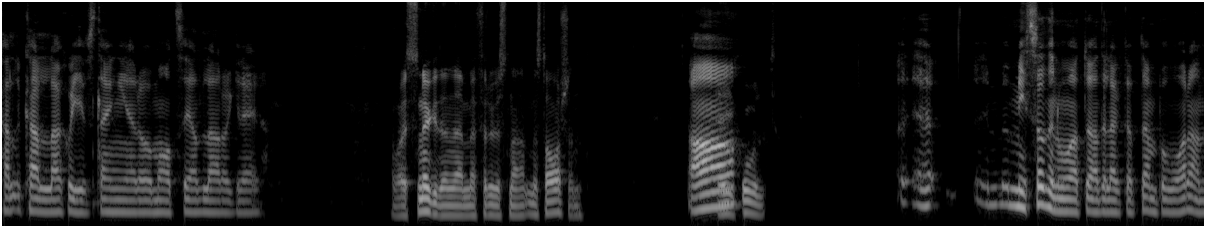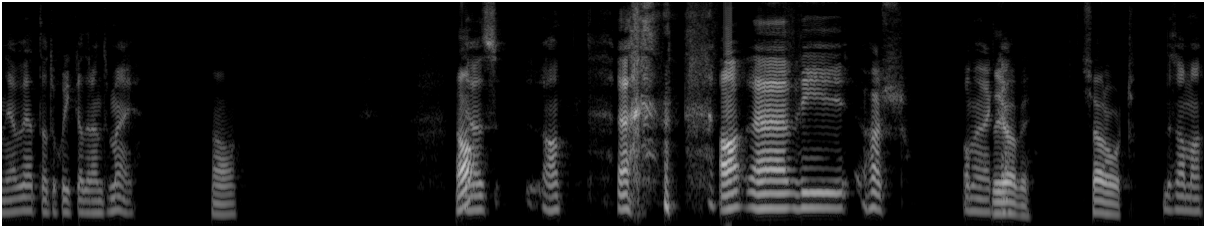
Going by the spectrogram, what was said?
kall- kalla skivstänger och matsedlar och grejer. Det var ju snygg den där med frusna mustaschen. Det är ju Ja, coolt. eh, missade nog att du hade lagt upp den på våran. Jag vet att du skickade den till mig. Ja. Ja, Jag ja. Eh, ja, eh, vi hörs om en vecka. det gör vi. Kör hårt. Detsamma.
